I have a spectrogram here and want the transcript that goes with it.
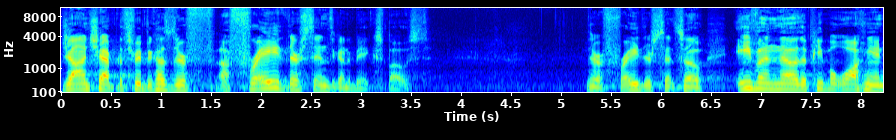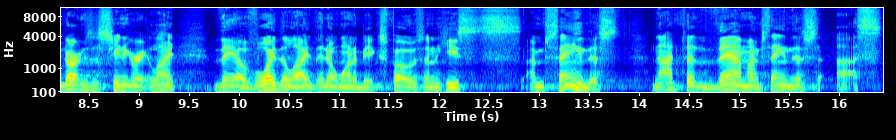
John chapter 3, because they're f- afraid their sin's going to be exposed. They're afraid their sin. So even though the people walking in darkness have seen a great light, they avoid the light. They don't want to be exposed. And he's, I'm saying this not to them, I'm saying this to us.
